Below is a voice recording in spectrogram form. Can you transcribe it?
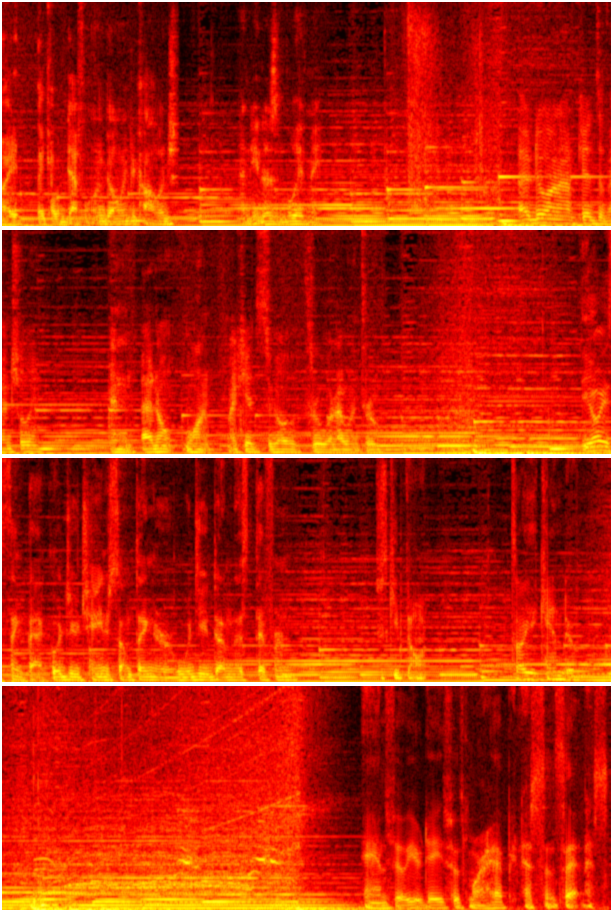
I think I'm definitely going to college, and he doesn't believe me. I do want to have kids eventually, and I don't want my kids to go through what I went through. You always think back, would you change something or would you done this different? Just keep going. That's all you can do. And fill your days with more happiness than sadness.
